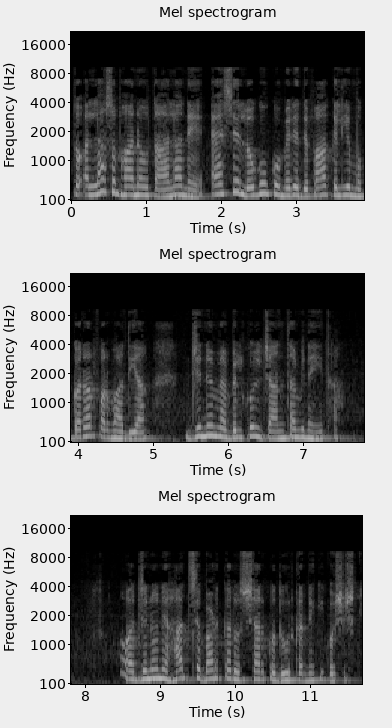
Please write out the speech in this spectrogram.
تو اللہ سبحان و تعالیٰ نے ایسے لوگوں کو میرے دفاع کے لیے مقرر فرما دیا جنہیں میں بالکل جانتا بھی نہیں تھا اور جنہوں نے حد سے بڑھ کر اس شر کو دور کرنے کی کوشش کی۔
